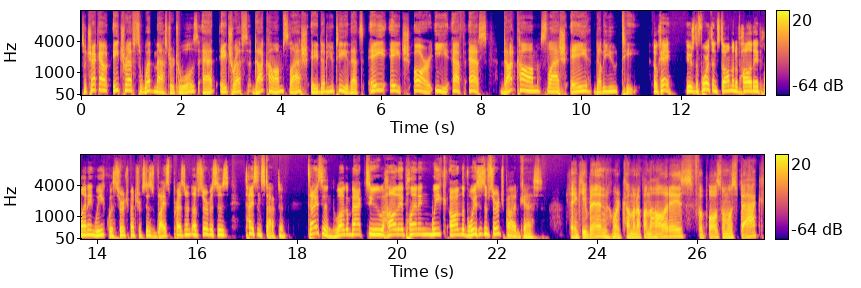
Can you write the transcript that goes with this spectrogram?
So check out Ahrefs Webmaster Tools at ahrefs.com slash AWT. That's A-H-R-E-F-S dot com slash A-W-T. Okay, here's the fourth installment of Holiday Planning Week with Searchmetrics' Vice President of Services, Tyson Stockton. Tyson, welcome back to Holiday Planning Week on the Voices of Search podcast. Thank you, Ben. We're coming up on the holidays. Football's almost back.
